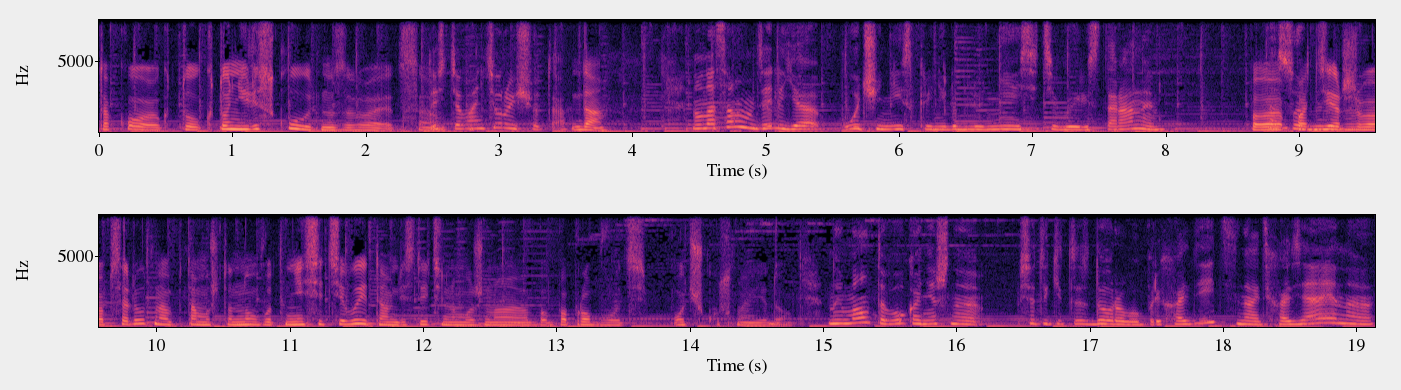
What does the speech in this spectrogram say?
такое, кто, кто не рискует, называется. То есть авантюра еще та? Да. Но на самом деле я очень искренне люблю не сетевые рестораны. Особенно. Поддерживаю абсолютно, потому что, ну, вот не сетевые, там действительно можно попробовать очень вкусную еду. Ну и мало того, конечно, все-таки это здорово приходить, знать хозяина,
